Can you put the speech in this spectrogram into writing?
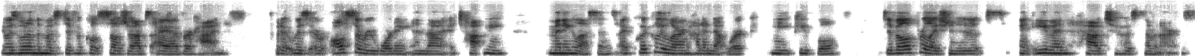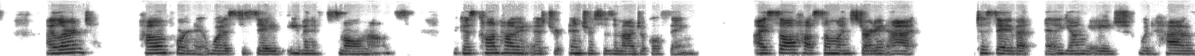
It was one of the most difficult sales jobs I ever had, but it was also rewarding in that it taught me many lessons. I quickly learned how to network, meet people, develop relationships, and even how to host seminars. I learned how important it was to save even if small amounts because compounding interest is a magical thing. I saw how someone starting at to save at a young age would have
